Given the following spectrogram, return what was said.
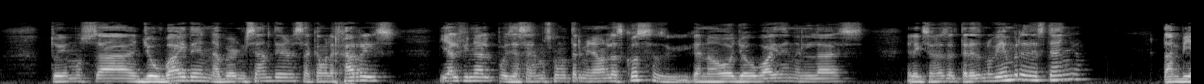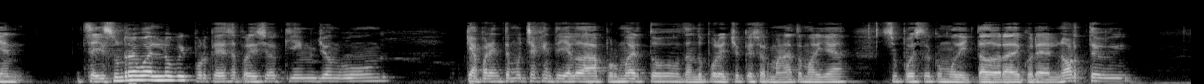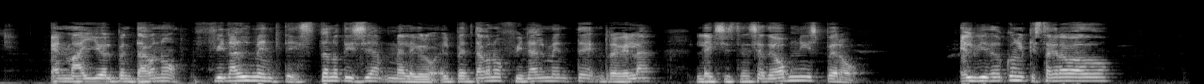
Tuvimos a Joe Biden, a Bernie Sanders, a Kamala Harris. Y al final, pues ya sabemos cómo terminaron las cosas. Ganó Joe Biden en las elecciones del 3 de noviembre de este año. También se hizo un revuelo, güey, porque desapareció Kim Jong-un. Que aparente mucha gente ya lo daba por muerto, dando por hecho que su hermana tomaría su puesto como dictadora de Corea del Norte, güey en mayo el Pentágono finalmente, esta noticia me alegró, el Pentágono finalmente revela la existencia de ovnis, pero el video con el que está grabado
